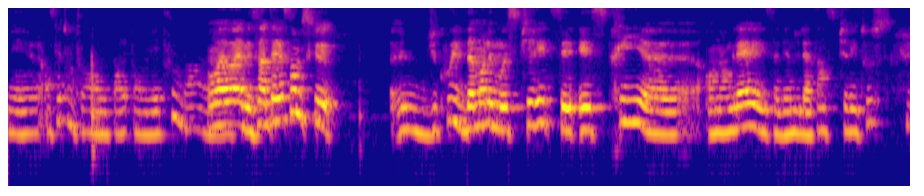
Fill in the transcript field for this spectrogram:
Mais en fait, on peut en parler pendant des plombes. hein. Ouais, ouais, mais c'est intéressant parce que du coup, évidemment, le mot spirit, c'est esprit euh, en anglais et ça vient du latin spiritus. Mm.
